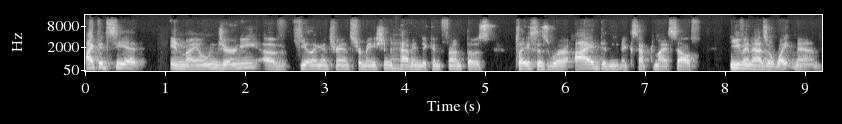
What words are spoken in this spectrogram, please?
i could see it in my own journey of healing and transformation having to confront those places where i didn't accept myself even as a white man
